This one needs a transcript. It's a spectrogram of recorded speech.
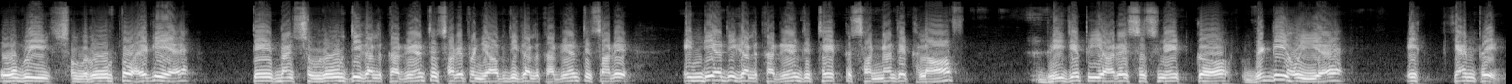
ਉਹ ਵੀ ਸੰਗਰੂਰ ਤੋਂ ਹੈਗੇ ਹੈ। ਤੇ ਮੈਂ ਸੰਗਰੂਰ ਦੀ ਗੱਲ ਕਰ ਰਿਹਾ ਤੇ ਸਾਰੇ ਪੰਜਾਬ ਦੀ ਗੱਲ ਕਰ ਰਿਹਾ ਤੇ ਸਾਰੇ ਇੰਡੀਆ ਦੀ ਗੱਲ ਕਰ ਰਿਹਾ ਜਿੱਥੇ ਕਿਸਾਨਾਂ ਦੇ ਖਿਲਾਫ ਬੀਜੇਪੀ ਆਰਐਸਐਸ ਨੇ ਇੱਕ ਵਿੱਢੀ ਹੋਈ ਹੈ, ਇੱਕ ਕੈਂਪੇਨ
